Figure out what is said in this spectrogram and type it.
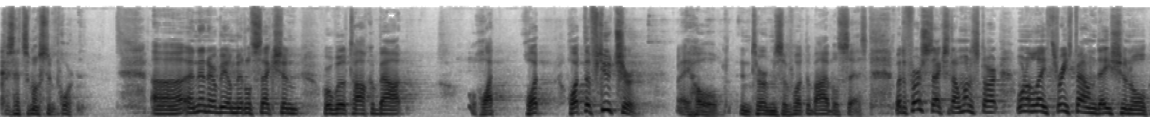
because that's the most important. Uh, and then there'll be a middle section where we'll talk about what, what, what the future may hold in terms of what the Bible says. But the first section, I want to start, I want to lay three foundational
